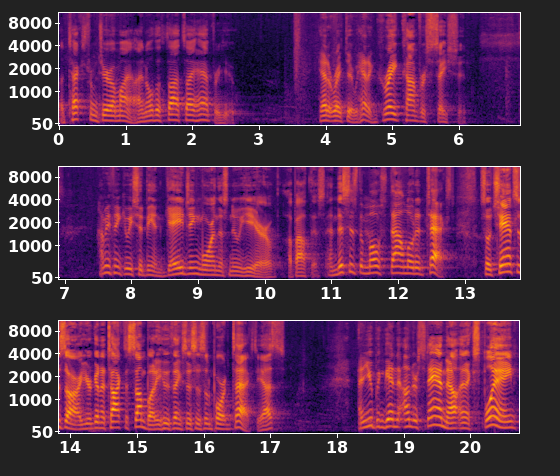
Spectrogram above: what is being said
a text from Jeremiah. I know the thoughts I have for you. Had it right there. We had a great conversation. How many think we should be engaging more in this new year about this? And this is the most downloaded text. So chances are you're going to talk to somebody who thinks this is an important text, yes? And you begin to understand now and explain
